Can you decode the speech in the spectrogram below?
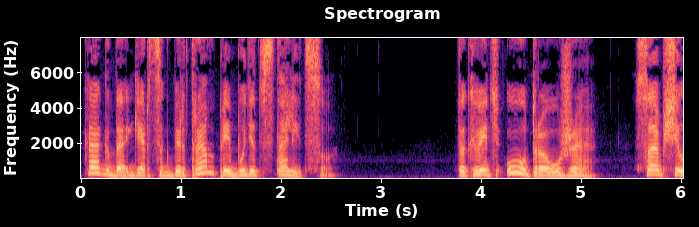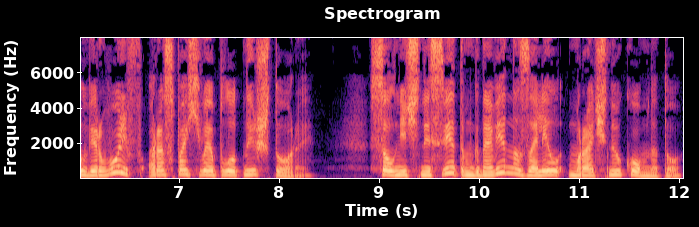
когда герцог Бертрам прибудет в столицу. «Так ведь утро уже», — сообщил Вервольф, распахивая плотные шторы. Солнечный свет мгновенно залил мрачную комнату.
